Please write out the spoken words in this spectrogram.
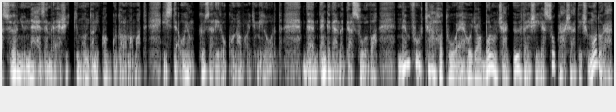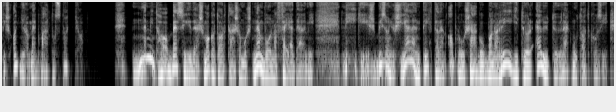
Szörnyű nehezemre esik kimondani aggodalmamat, hisz te olyan közeli rokona vagy, milord. De engedelmeddel szólva, nem furcsálható-e, hogy a bolondság őfensége szokását és modorát is annyira megváltoztatja? Nem mintha a beszédes magatartása most nem volna fejedelmi, mégis bizonyos jelentéktelen apróságokban a régitől elütőnek mutatkozik.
